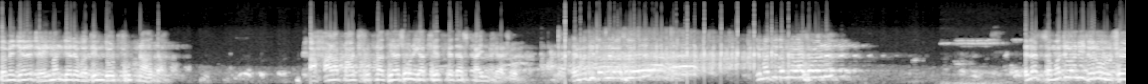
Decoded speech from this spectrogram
તમે જ્યારે જૈનમાં જ્યારે વધીને દોઢ ફૂટના હતા. આ સાડા પાંચ ફૂટના થયા છો ને, આ ખેત પેદાશ ખાઈને થયા છો. એમાંથી તમને વાસ આવે છે? એમાંથી તમને વાસ આવે છે? એટલે સમજવાની જરૂર છે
